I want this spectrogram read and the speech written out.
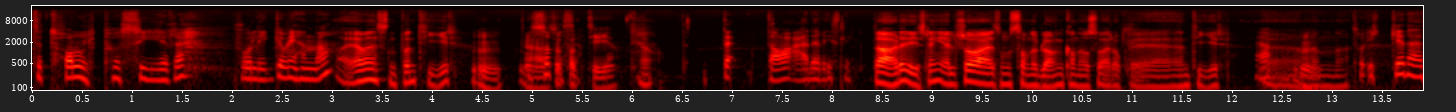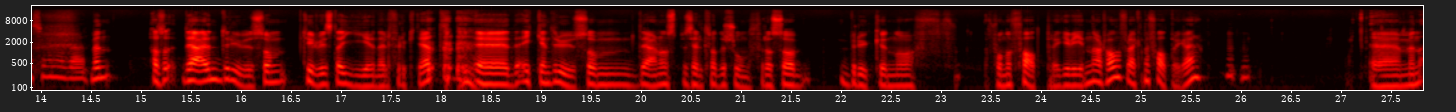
til tolv på syre. Hvor ligger vi hen da? Jeg er nesten på en tier. Mm. Ja, så på ti, ja. Det, da er det Riesling. Da er det Riesling. Ellers så er det som Savne Blanc kan det også være oppe i en tier. Ja. Uh, Mm. Men, eh, tror ikke det er sånn Blanc. men altså, det er en drue som tydeligvis da gir en del fruktighet. Eh, det er ikke en drue som det er noen spesiell tradisjon for oss å bruke noe, få noe fatpreg i vinen, i hvert fall. For det er ikke noe fatpreg her. Eh, men,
